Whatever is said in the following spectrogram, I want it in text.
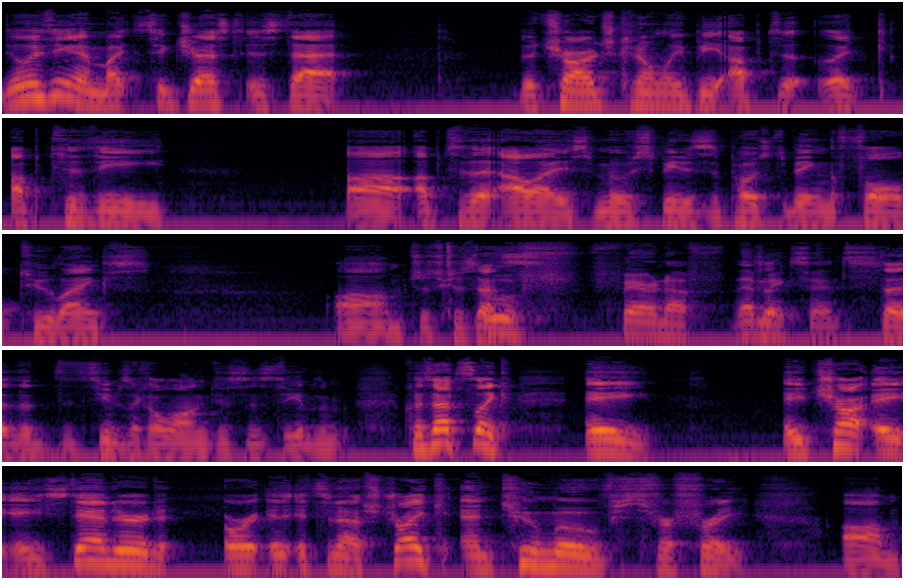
the only thing I might suggest is that the charge can only be up to like up to the uh up to the allies move speed as opposed to being the full two lengths. Um just cuz that's Oof, fair enough. That makes sense. that, that it seems like a long distance to give them cuz that's like a a char a, a standard or it's in a strike and two moves for free. Um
